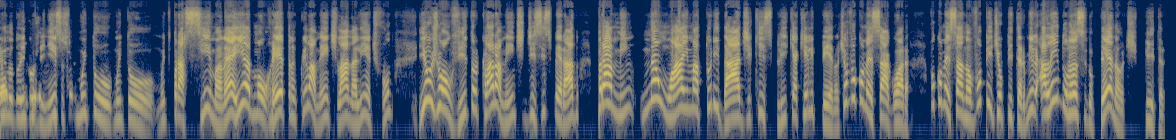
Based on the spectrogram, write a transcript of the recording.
engano, do Igor Vinícius, foi muito, muito, muito para cima, né? Ia morrer tranquilamente lá na linha de fundo. E o João Vitor, claramente desesperado. Para mim, não há imaturidade que explique aquele pênalti. Eu vou começar agora Vou começar, não. Vou pedir o Peter Miller, além do lance do pênalti, Peter,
